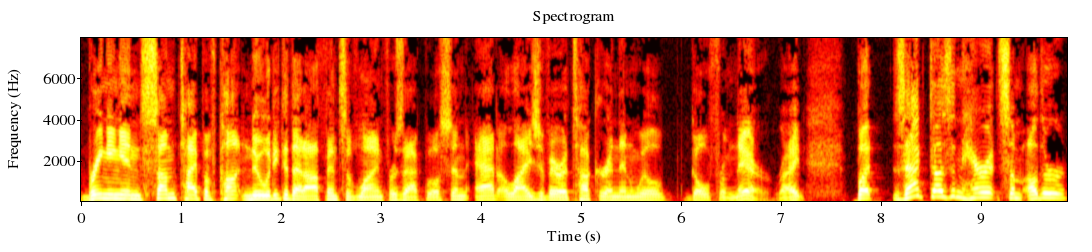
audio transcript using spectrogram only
bringing in some type of continuity to that offensive line for Zach Wilson. Add Alijah Vera-Tucker, and then we'll go from there, right? But Zach does inherit some other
